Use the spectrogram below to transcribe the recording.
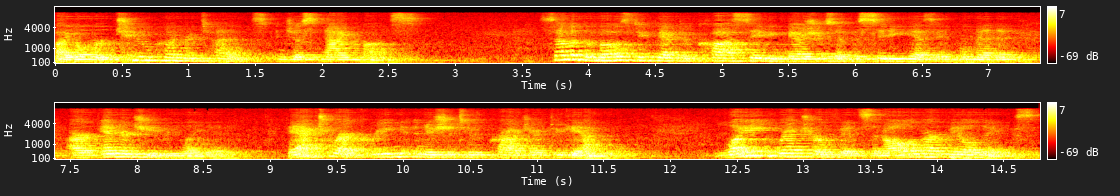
by over 200 tons in just nine months. Some of the most effective cost-saving measures that the city has implemented are energy-related. Back to our Green Initiative project again. Lighting retrofits in all of our buildings.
